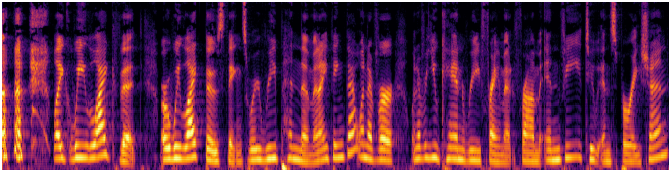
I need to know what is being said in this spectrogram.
like we like that, or we like those things. We repin them, and I think that whenever whenever you can reframe it from envy to inspiration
